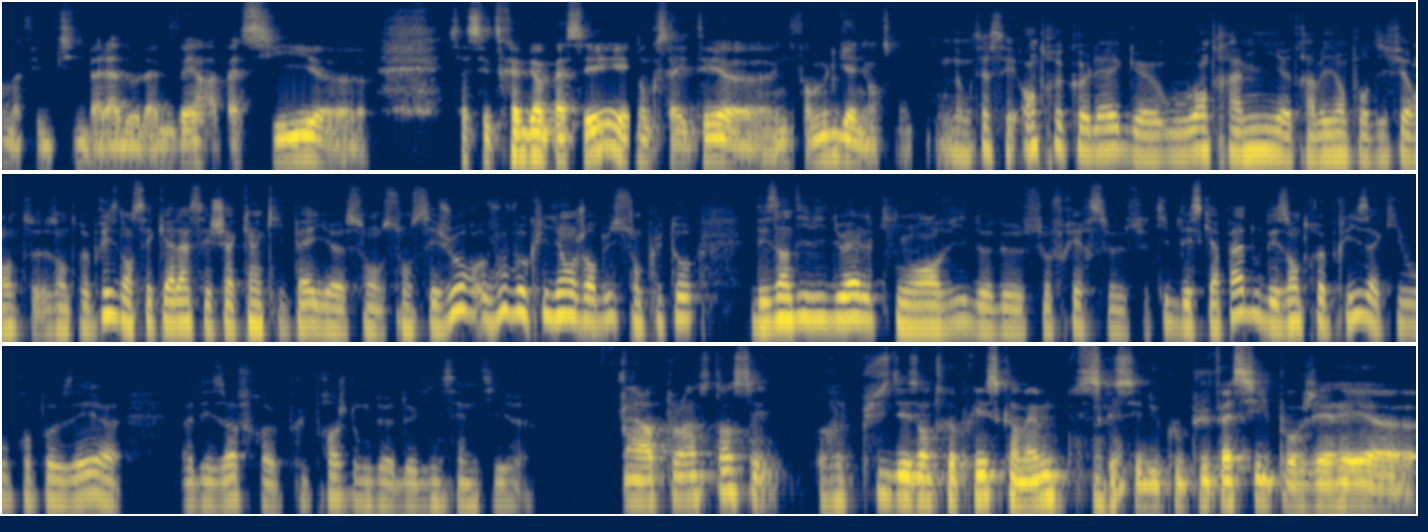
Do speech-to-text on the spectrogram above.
on a fait une petite balade au lac vert à Passy. Euh, ça s'est très bien passé. Et donc, ça a été euh, une formule gagnante. Donc, ça, c'est entre collègues euh, ou entre amis travaillant pour différentes entreprises. Dans ces cas-là, c'est chacun qui paye son, séjour. Vous, vos clients aujourd'hui, ce sont plutôt des individuels qui ont envie de, s'offrir ce, type d'escapade ou des entreprises à qui vous proposez des offres plus proches donc de, de l'incentive? Alors, pour l'instant, c'est plus des entreprises quand même, parce que mhm. c'est du coup plus facile pour gérer euh,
